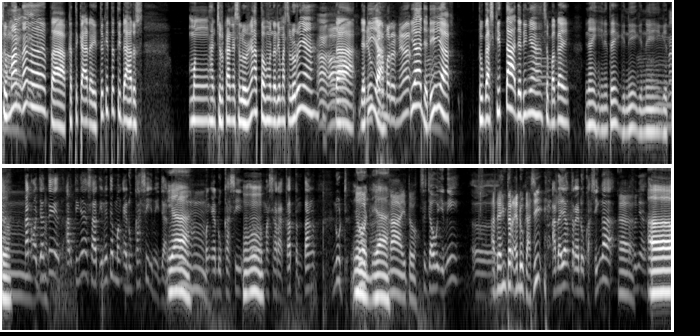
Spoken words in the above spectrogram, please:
cuman heeh, tah ketika ada itu kita tidak harus menghancurkannya seluruhnya atau menerima seluruhnya. Ah, ah, Nah, jadi ya merenya, ya jadi ah. ya tugas kita jadinya sebagai nih ini teh gini gini gitu. Hmm. kan Ojan teh artinya saat ini teh mengedukasi ini Jan. Ya, Hmm. Mengedukasi Mm-mm. eh, masyarakat tentang nude. nude ya. Nah, itu. Sejauh ini eh, Ada yang teredukasi. ada yang teredukasi nggak Ah. maksudnya? Eh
